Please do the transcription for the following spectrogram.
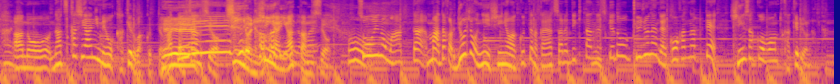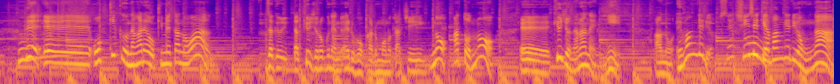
はい。あの懐かしいアニメをかける枠っていうのがあったりしたんですよ。深夜に。深夜にあったんですよ。おそういうのもあった。まあだから徐々に深夜枠っていうのは開発されてきたんですけど90年代後半になって新作をボンとかけるようになったで、えー大きく流れを決めたのは先ほど言った96年のエルフを狩る者たちの後の、えー97年にあのエヴァンゲリオンですね。新世紀エヴァンゲリオンが、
